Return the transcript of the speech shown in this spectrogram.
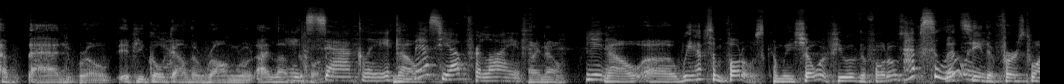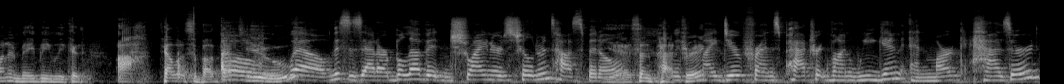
a bad road, if you go down the wrong road. I love the book. Exactly. It can Now- mess you up for life. I know. You Now, uh, we have some photos. Can we show a few of the photos? Absolutely. Let's see the first one and maybe we could, ah, tell us about that. Oh, you. Well, this is at our beloved Shriners Children's Hospital. Yes, and With Patrick. my dear friends Patrick Von Wiegen and Mark Hazard.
